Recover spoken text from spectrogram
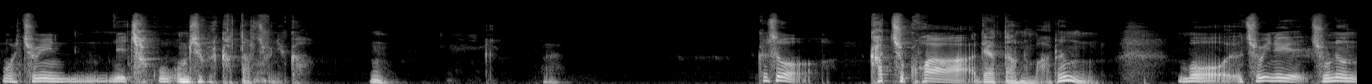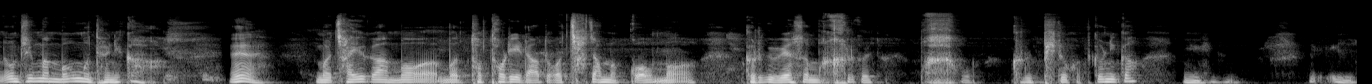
뭐 주인이 자꾸 음식을 갖다 주니까. 음. 그래서 가축화됐다는 말은 뭐 주인이 주는 음식만 먹으면 되니까, 예, 뭐 자기가 뭐뭐 뭐 도토리라도 찾아 먹고 뭐 그러기 위해서 막 흙을 파고 그럴 필요가 없. 그러니까 이, 이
